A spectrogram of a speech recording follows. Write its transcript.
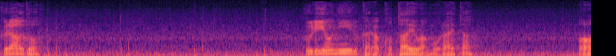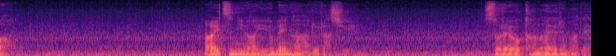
クラウド。フリオニールから答えはもらえた？ああ。あいつには夢があるらしい。それを叶えるまで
